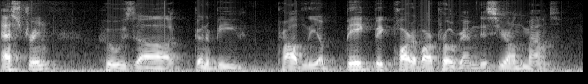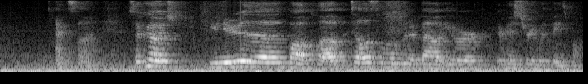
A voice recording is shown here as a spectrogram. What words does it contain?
Estrin, who's uh, going to be probably a big, big part of our program this year on the mound. Excellent. So, Coach, you're new to the ball club. Tell us a little bit about your, your history with baseball.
